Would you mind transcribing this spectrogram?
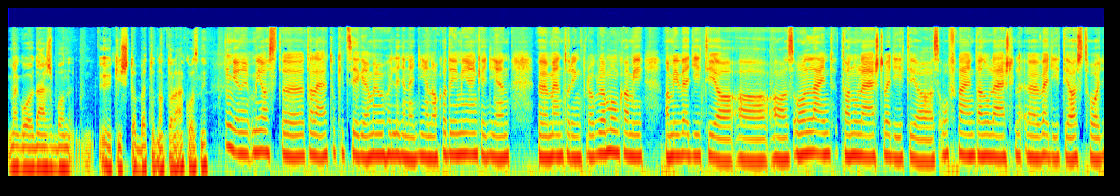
megoldásban ők is többet tudnak találkozni. Igen, mi azt uh, találtuk itt cégen belül, hogy legyen egy ilyen akadémiánk, egy ilyen uh, mentoring programunk, ami, ami vegyíti a, a, az online tanulást, vegyíti az offline tanulást, uh, vegyíti azt, hogy,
